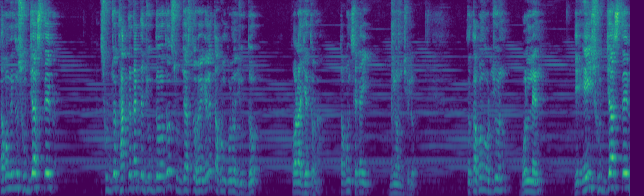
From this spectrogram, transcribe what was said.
তখন কিন্তু সূর্যাস্তের সূর্য থাকতে থাকতে যুদ্ধ হতো, সূর্যাস্ত হয়ে গেলে তখন কোনো যুদ্ধ করা যেত না। তখন সেটাই নিয়ম ছিল। তো তখন অর্জুন বললেন যে, এই সূর্যাস্তের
